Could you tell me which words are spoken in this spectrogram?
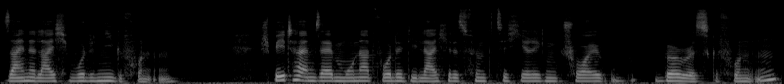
Seine Leiche wurde nie gefunden. Später im selben Monat wurde die Leiche des 50-jährigen Troy Burris gefunden.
